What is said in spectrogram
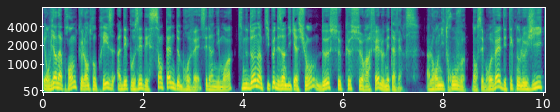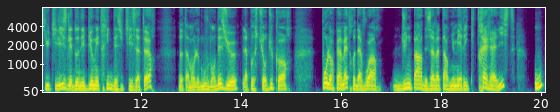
Et on vient d'apprendre que l'entreprise a déposé des centaines de brevets ces derniers mois qui nous donnent un petit peu des indications de ce que sera fait le métaverse. Alors on y trouve dans ces brevets des technologies qui utilisent les données biométriques des utilisateurs, notamment le mouvement des yeux, la posture du corps, pour leur permettre d'avoir d'une part des avatars numériques très réalistes ou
